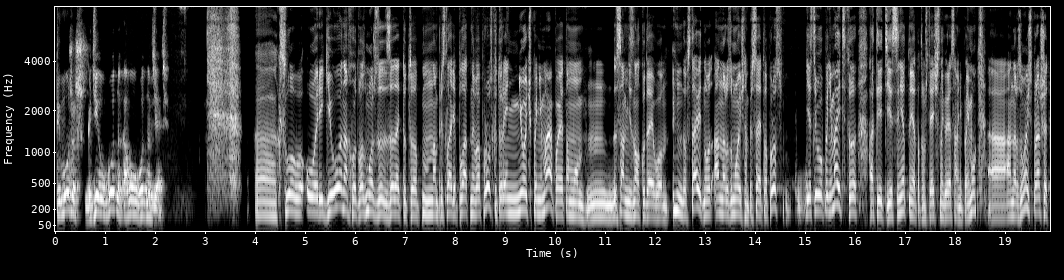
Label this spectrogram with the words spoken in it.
ты можешь где угодно, кого угодно взять. Э, к слову о регионах, вот возможно задать тут э, нам прислали платный вопрос, который я не очень понимаю, поэтому сам не знал, куда его вставить. Но вот Анна Разумович нам присылает вопрос. Если вы его понимаете, то ответьте. Если нет, то нет, потому что я, честно говоря, сам не пойму. А, Анна Разумович спрашивает,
